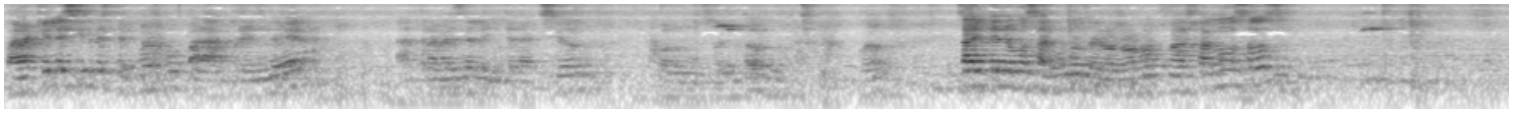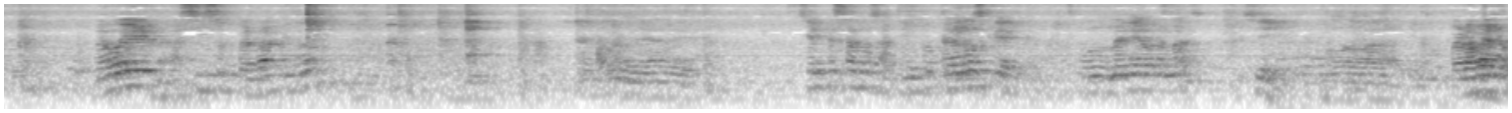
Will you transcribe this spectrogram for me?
¿Para qué les sirve este cuerpo? Para aprender a través de la interacción con su entorno. ¿no? Ahí tenemos algunos de los robots más famosos. Me voy a ir así súper rápido. Si empezamos a tiempo, tenemos que un media hora más. Sí. No me va a dar tiempo. Pero bueno,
